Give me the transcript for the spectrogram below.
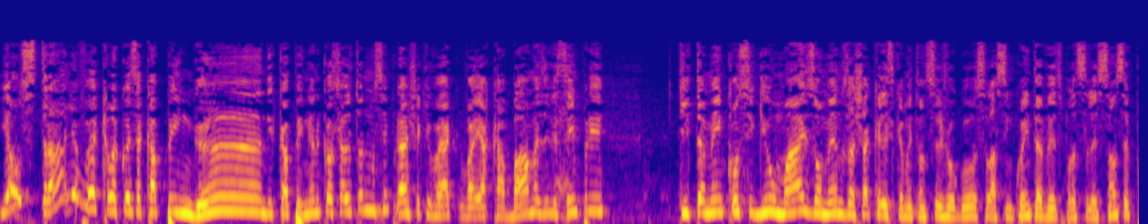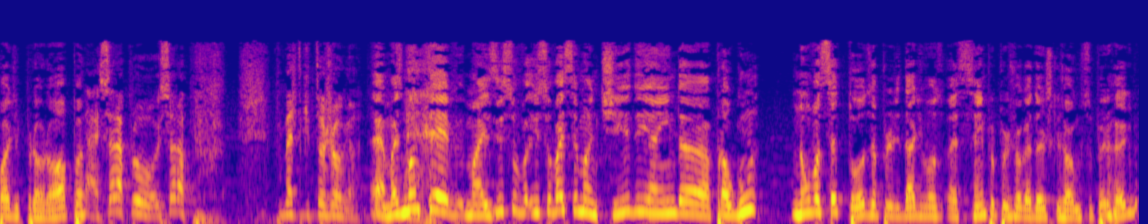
E a Austrália vai aquela coisa capengando e capengando, que a Austrália todo mundo sempre acha que vai, vai acabar, mas ele sempre. Que também conseguiu mais ou menos achar aquele esquema. Então você jogou, sei lá, 50 vezes pela seleção, você pode ir pra Europa. Ah, isso era pro. Isso era pro, pro Matt Guitor jogar. É, mas manteve, mas isso, isso vai ser mantido e ainda para algum não vai ser todos, a prioridade é sempre para os jogadores que jogam Super Rugby,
